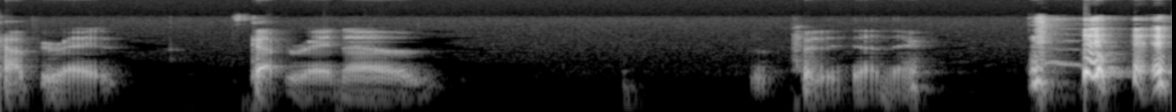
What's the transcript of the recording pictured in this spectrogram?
copyright. It's copyright now. Put it down there.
